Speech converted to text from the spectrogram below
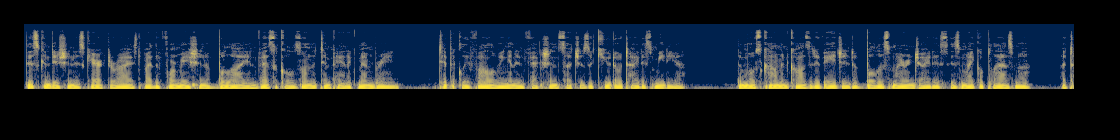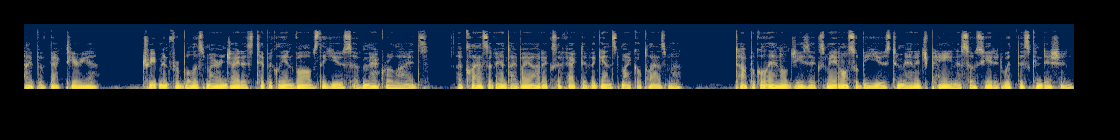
This condition is characterized by the formation of bullae and vesicles on the tympanic membrane, typically following an infection such as acute otitis media. The most common causative agent of bullous myringitis is mycoplasma, a type of bacteria. Treatment for bullous myringitis typically involves the use of macrolides, a class of antibiotics effective against mycoplasma. Topical analgesics may also be used to manage pain associated with this condition.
